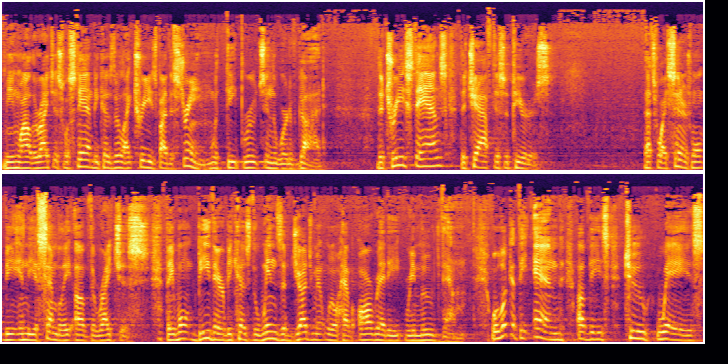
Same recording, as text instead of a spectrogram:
Meanwhile, the righteous will stand because they're like trees by the stream with deep roots in the Word of God. The tree stands, the chaff disappears. That's why sinners won't be in the assembly of the righteous. They won't be there because the winds of judgment will have already removed them. Well, look at the end of these two ways.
